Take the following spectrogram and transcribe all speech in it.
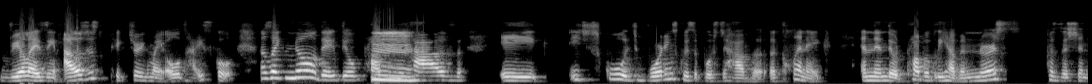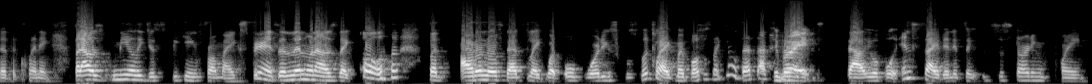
realizing I was just picturing my old high school. I was like, no, they they'll probably mm. have a each school, each boarding school is supposed to have a, a clinic, and then they would probably have a nurse positioned at the clinic. But I was merely just speaking from my experience. And then when I was like, oh, but I don't know if that's like what old boarding schools look like, my boss was like, no, that's actually right valuable insight and it's a, it's a starting point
